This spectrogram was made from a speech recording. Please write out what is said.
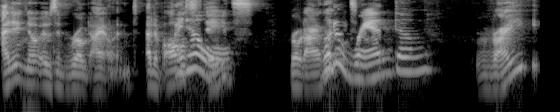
I didn't know it was in Rhode Island. Out of all states, Rhode Island. what a random. Right?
